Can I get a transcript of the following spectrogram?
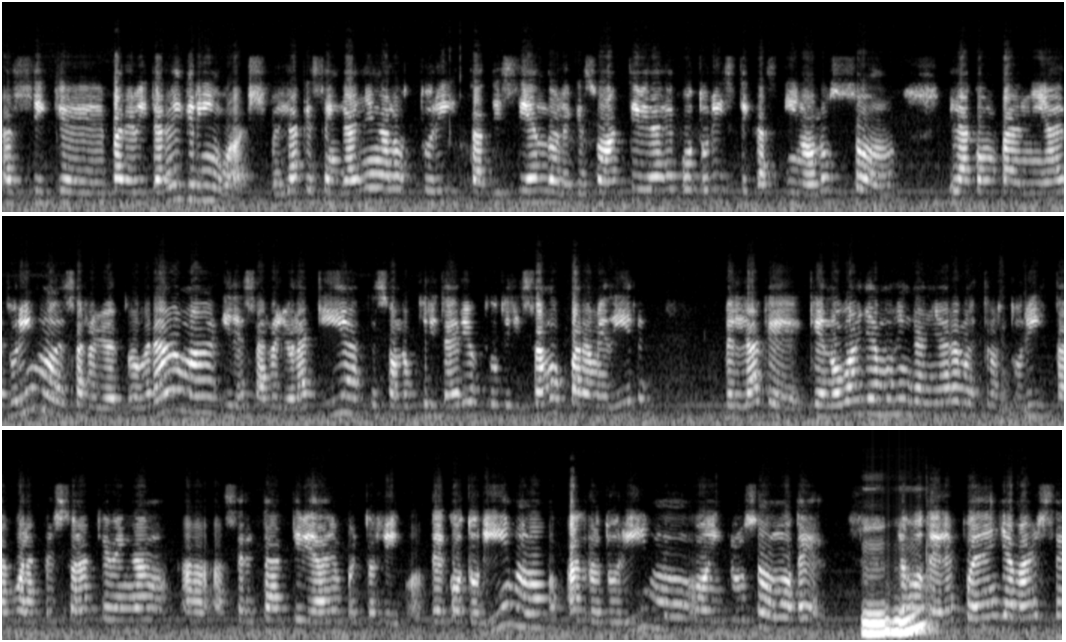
Así que para evitar el greenwash, ¿verdad? Que se engañen a los turistas diciéndole que son actividades ecoturísticas y no lo son, la compañía de turismo desarrolló el programa y desarrolló la guía, que son los criterios que utilizamos para medir, ¿verdad? Que, que no vayamos a engañar a nuestros turistas o a las personas que vengan a, hacer estas actividades en Puerto Rico, de ecoturismo, agroturismo o incluso un hotel. Los hoteles pueden llamarse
